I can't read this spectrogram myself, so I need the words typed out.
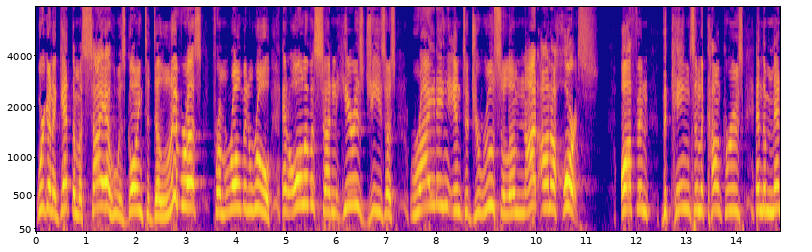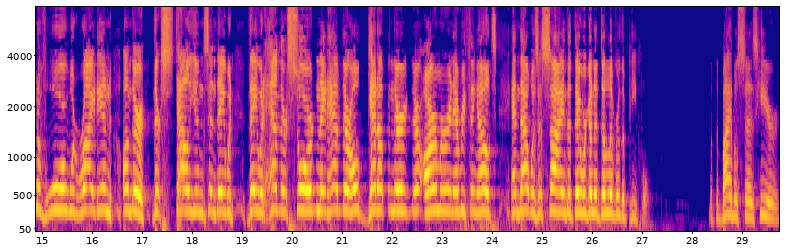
we're going to get the Messiah who is going to deliver us from Roman rule. And all of a sudden, here is Jesus riding into Jerusalem, not on a horse. Often the kings and the conquerors and the men of war would ride in on their, their stallions and they would they would have their sword and they'd have their whole get up and their, their armor and everything else. And that was a sign that they were going to deliver the people. But the Bible says here,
